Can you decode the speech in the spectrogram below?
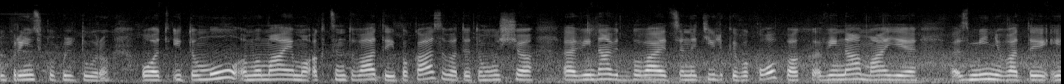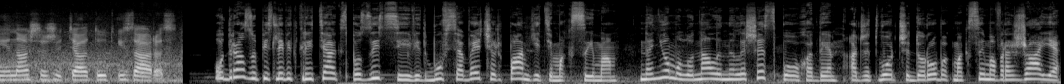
українську культуру. От і тому ми маємо акцентувати і показувати, тому що е, війна відбувається не тільки в окопах, війна має е, змінювати і наше життя тут і зараз. Одразу після відкриття експозиції відбувся вечір пам'яті Максима. На ньому лунали не лише спогади, адже творчий доробок Максима вражає.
